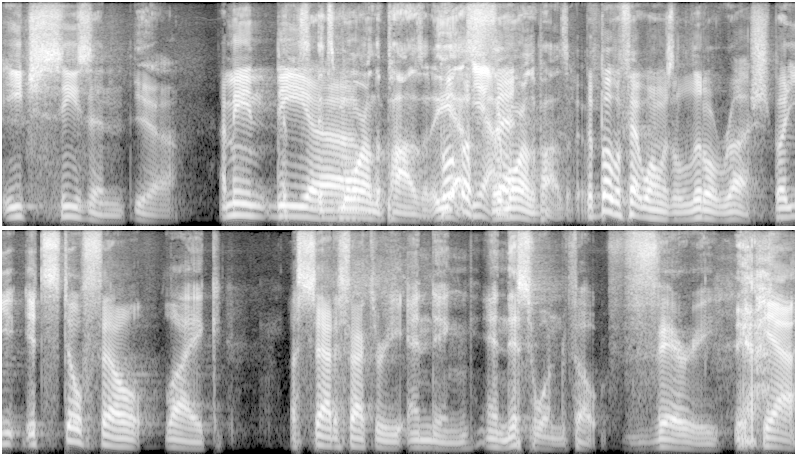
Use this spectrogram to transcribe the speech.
each season. Yeah. I mean, the it's uh, more on the positive. Boba yes, Fett- they're more on the positive. The Boba Fett one was a little rushed, but it still felt like a satisfactory ending, and this one felt very Yeah.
